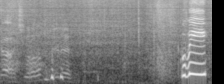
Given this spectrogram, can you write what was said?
Gosh. Kubi!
